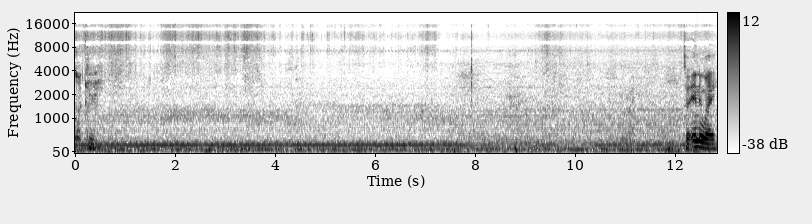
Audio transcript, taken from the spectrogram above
Okay. So anyway,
